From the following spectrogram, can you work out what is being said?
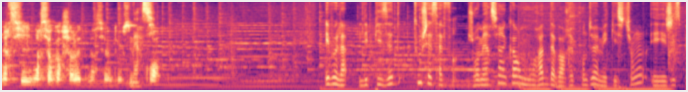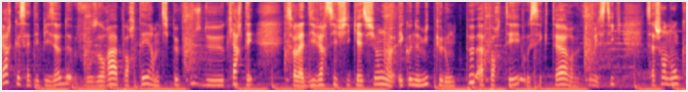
Merci, merci encore Charlotte, merci à tous. Merci. Et voilà, l'épisode touche à sa fin. Je remercie encore Mourad d'avoir répondu à mes questions et j'espère que cet épisode vous aura apporté un petit peu plus de clarté sur la diversification économique que l'on peut apporter au secteur touristique, sachant donc,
